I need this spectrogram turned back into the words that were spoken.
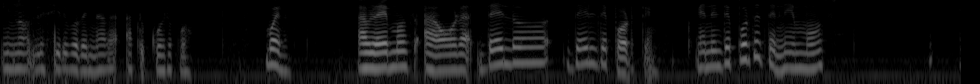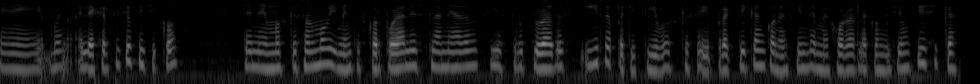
y no le sirvo de nada a tu cuerpo. Bueno, hablaremos ahora de lo del deporte. En el deporte tenemos, eh, bueno, el ejercicio físico tenemos que son movimientos corporales planeados y estructurados y repetitivos que se practican con el fin de mejorar la condición física,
